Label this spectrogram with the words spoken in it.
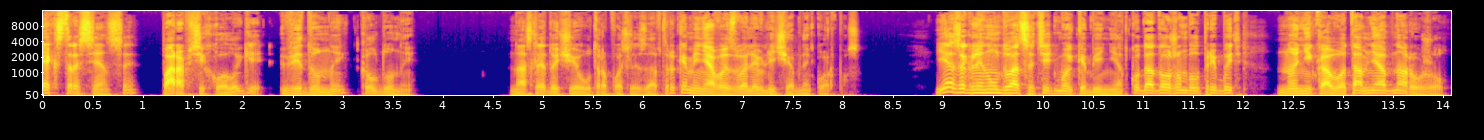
экстрасенсы, парапсихологи, ведуны, колдуны. На следующее утро после завтрака меня вызвали в лечебный корпус. Я заглянул в 27-й кабинет, куда должен был прибыть, но никого там не обнаружил.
